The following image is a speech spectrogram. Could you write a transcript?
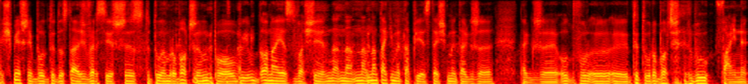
E, śmiesznie, bo ty dostałeś wersję jeszcze z tytułem roboczym, bo ona jest właśnie, na, na, na takim etapie jesteśmy, także, także utwór, e, tytuł roboczy był fajny.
